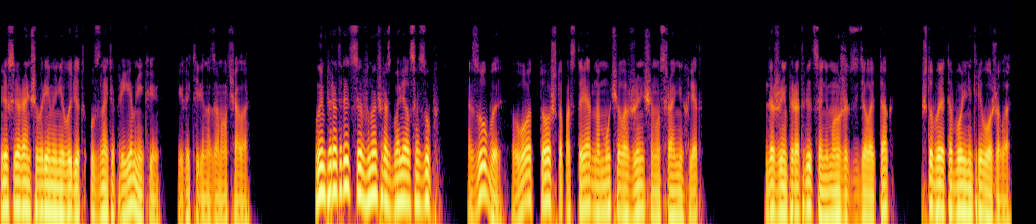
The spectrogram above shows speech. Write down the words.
Если раньше времени выйдет узнать о преемнике...» — Екатерина замолчала. У императрицы вновь разболелся зуб. Зубы — вот то, что постоянно мучило женщину с ранних лет. Даже императрица не может сделать так, чтобы эта боль не тревожила.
